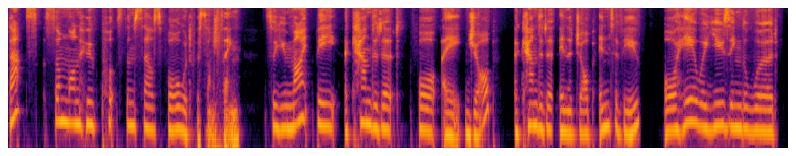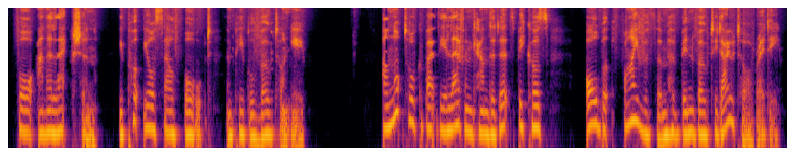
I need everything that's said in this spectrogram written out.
that's someone who puts themselves forward for something. So you might be a candidate for a job, a candidate in a job interview, or here we're using the word for an election. You put yourself forward and people vote on you. I'll not talk about the 11 candidates because all but five of them have been voted out already.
